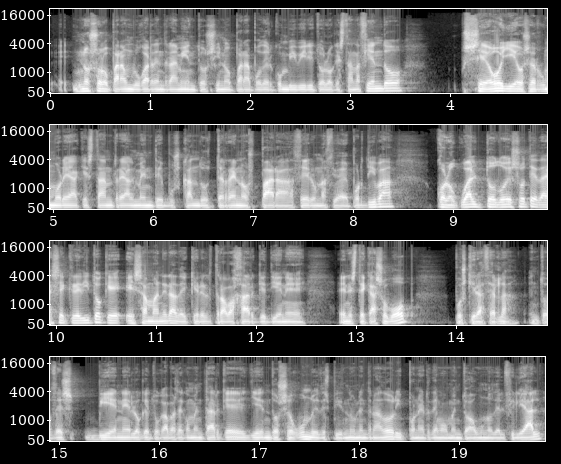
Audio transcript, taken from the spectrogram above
eh, no solo para un lugar de entrenamiento, sino para poder convivir y todo lo que están haciendo. Se oye o se rumorea que están realmente buscando terrenos para hacer una ciudad deportiva. Con lo cual, todo eso te da ese crédito que esa manera de querer trabajar que tiene, en este caso, Bob, pues quiere hacerla. Entonces viene lo que tú acabas de comentar, que yendo segundo y despidiendo un entrenador y poner de momento a uno del filial,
